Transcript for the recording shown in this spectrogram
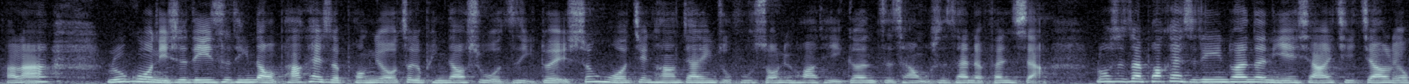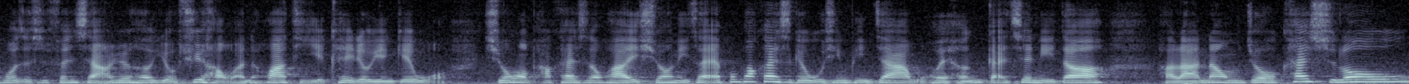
好啦，如果你是第一次听到我 Podcast 的朋友，这个频道是我自己对生活、健康、家庭主妇、熟女话题跟职场五四三的分享。若是在 Podcast 另一端的你也想要一起交流，或者是分享任何有趣好玩的话题，也可以留言给我。喜欢我 Podcast 的话，也希望你在 Apple Podcast 给五星评价，我会很感谢你的。好啦，那我们就开始喽。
